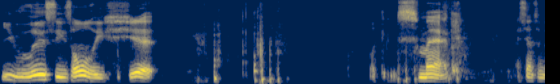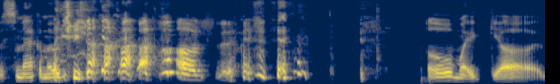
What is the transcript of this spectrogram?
Ulysses, holy shit. Fucking smack. I sent him the smack emoji. oh shit! oh my god.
